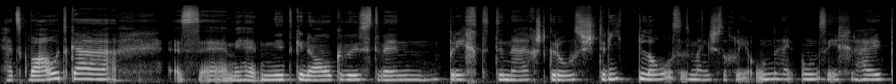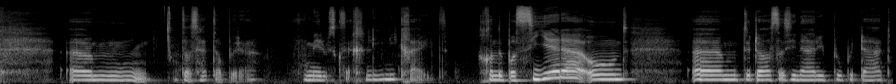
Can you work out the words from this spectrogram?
hat's Gewalt gegeben. Es, äh, wir haben nicht genau gewusst, wann bricht der nächste grosse Streit los. Also manchmal so ein bisschen Un Unsicherheit. Ähm, das hat aber äh, von mir aus gesehen Kleinigkeit können passieren und ähm, durch das, dass ich in die Pubertät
